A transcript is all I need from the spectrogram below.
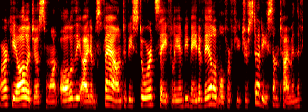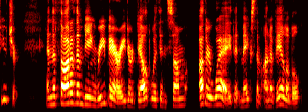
Archaeologists want all of the items found to be stored safely and be made available for future studies sometime in the future. And the thought of them being reburied or dealt with in some other way that makes them unavailable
